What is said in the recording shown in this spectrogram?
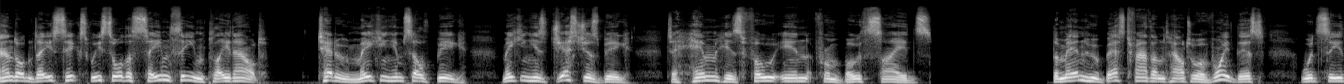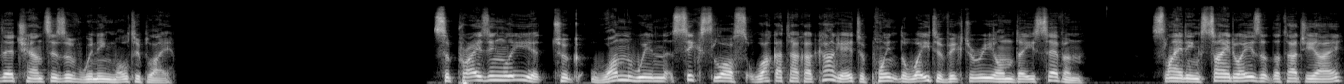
And on day 6 we saw the same theme played out. Teru making himself big, making his gestures big, to hem his foe in from both sides. The men who best fathomed how to avoid this would see their chances of winning multiply. Surprisingly, it took one win, six loss Wakatakakage to point the way to victory on day 7, sliding sideways at the tachiai,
